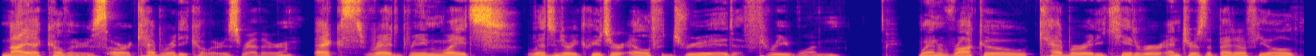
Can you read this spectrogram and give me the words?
Naya colors, or Cabaret colors, rather. X, red, green, white. Legendary creature, elf, druid, 3 1. When Rocco Cabaret Caterer enters the battlefield,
